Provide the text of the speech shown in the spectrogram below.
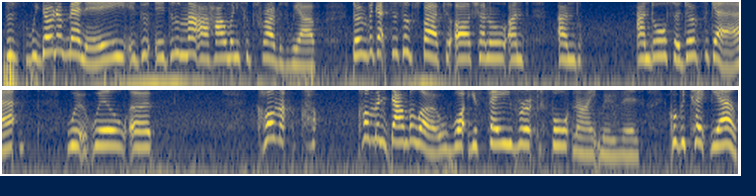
There's, we don't have many. It, do, it doesn't matter how many subscribers we have. Don't forget to subscribe to our channel and and and also don't forget we, we'll uh, comment co- comment down below what your favourite Fortnite move is. Could be Take the L.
